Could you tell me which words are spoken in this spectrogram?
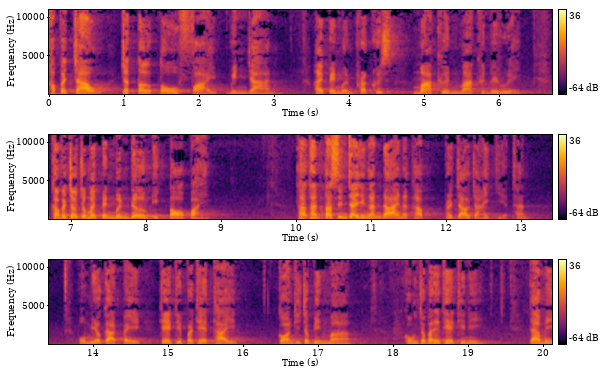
ข้าพเจ้าจะเติบโตฝ่ายวิญญาณ ให้เป็นเหมือนพระคริสต์มากขึ้นมากขึ้นเรื่อยๆข้าพเจ้าจะไม่เป็นเหมือนเดิมอีกต่อไป ถ้าท่านตัดสินใจอย่างนั้นได้นะครับ พระเจ้าจะให้เกียรติท่าน ผมมีโอกาสไป เทศที่ประเทศไทยก่อนที่จะบินมา คงจะไม่ได้เทศที่นี่ แต่มี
